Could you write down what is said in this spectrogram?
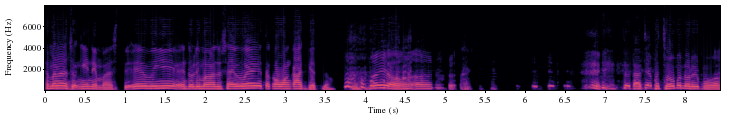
Sampeyan aja ngene Mas. Eh wingi untuk 500.000 wae teko uang kaget loh. Oh iya, heeh. Sik tak cek bejo menurutmu.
